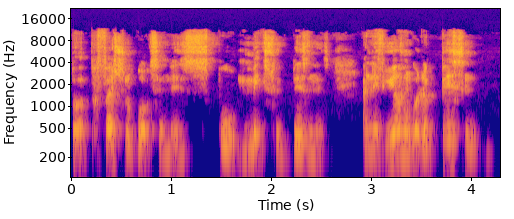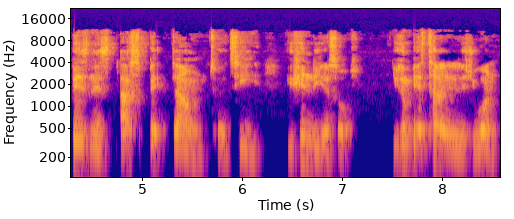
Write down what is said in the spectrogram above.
but professional boxing is sport mixed with business. And if you haven't got the business business aspect down to a T, you hinder yourself. You can be as talented as you want.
